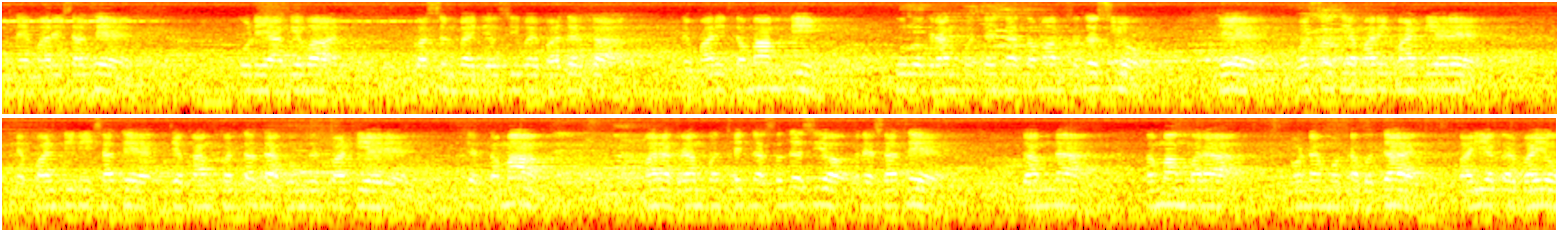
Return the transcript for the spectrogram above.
અને મારી સાથે કોડી આગેવાન કરશનભાઈ દેવસીભાઈ ભાદરકા અને મારી તમામ ટીમ, પૂર્વ ગ્રામ પંચાયતના તમામ સદસ્યો જે વર્ષોથી આ મારી પાર્ટી હારે અને પાર્ટીની સાથે જે કામ કરતા હતા કોંગ્રેસ પાર્ટી હારે તે તમામ મારા ગ્રામ પંચાયતના સદસ્ય અને સાથે ગામના તમામ મારા મોટા મોટા બધા કાર્યકર ભાઈઓ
